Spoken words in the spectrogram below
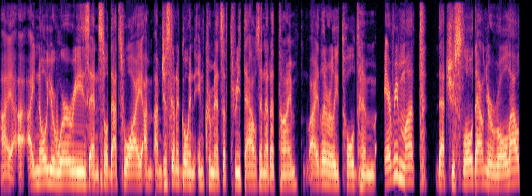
I, I know your worries, and so that's why I'm, I'm just going to go in increments of 3,000 at a time. I literally told him every month that you slow down your rollout,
